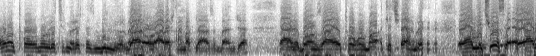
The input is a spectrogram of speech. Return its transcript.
onun tohumu üretir mi üretmez mi bilmiyorum. Ben- Yani onu araştırmak lazım bence. Yani bonsai tohuma geçer mi? Eğer geçiyorsa eğer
